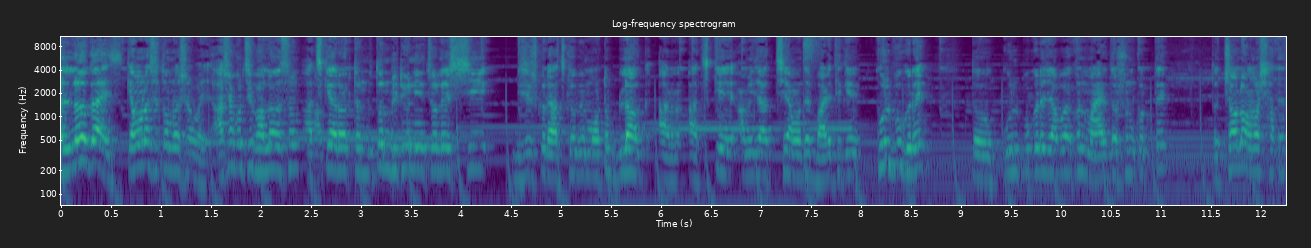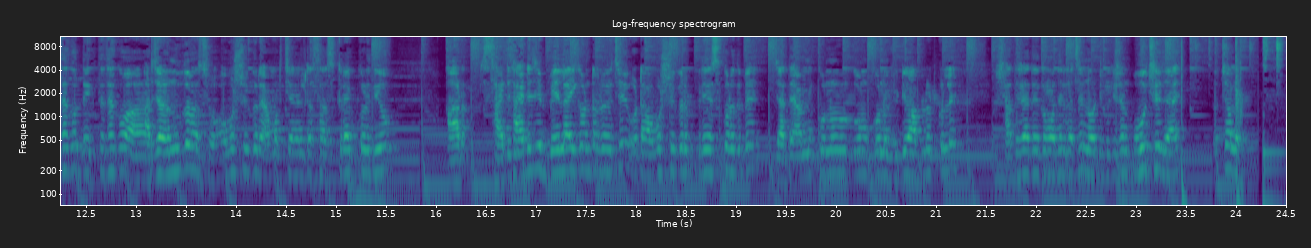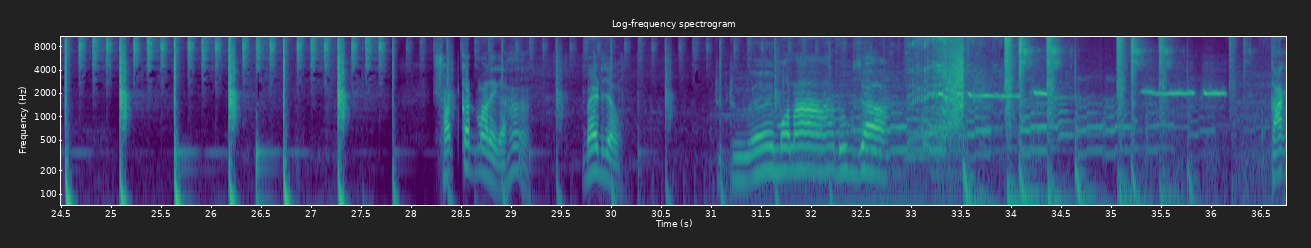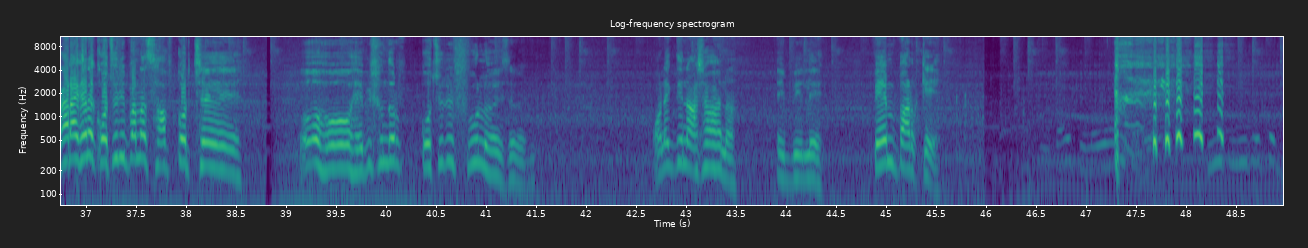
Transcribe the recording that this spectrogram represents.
Hello guys কেমন আছো তোমরা সবাই? আশা করছি ভালো আছো। আজকে আরও একটা নতুন ভিডিও নিয়ে চলে এসেছি। বিশেষ করে আজকে হবে মোটো ব্লগ আর আজকে আমি যাচ্ছি আমাদের বাড়ি থেকে কুলপুকুরে। তো কুলপুকুরে যাব এখন মায়ের দর্শন করতে। তো চলো আমার সাথে থাকো, দেখতে থাকো। আর যারা নতুন আছো, অবশ্যই করে আমার চ্যানেলটা সাবস্ক্রাইব করে দিও। আর সাইডে সাইডে যে বেল আইকনটা রয়েছে, ওটা অবশ্যই করে প্রেস করে দেবে, যাতে আমি কোনো রকম কোনো ভিডিও আপলোড করলে সাথে সাথে তোমাদের কাছে নোটিফিকেশন পৌঁছে যায়। তো চলো। শর্টকাট মারেগা হ্যাঁ? बैठ जाओ टुटू ए मोना रुक जा কাকারা এখানে কচুরি পানা সাফ করছে ওহো হেভি সুন্দর কচুরি ফুল হয়েছে অনেক দিন আসা হয় না এই বিলে প্রেম পার্কে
